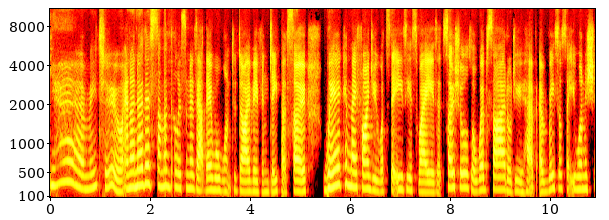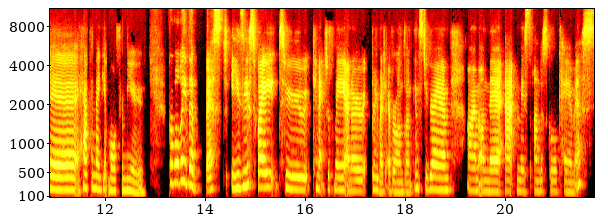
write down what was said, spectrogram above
Yeah, me too. And I know there's some of the listeners out there will want to dive even deeper. So, where can they find you? What's the easiest way? Is it socials or website, or do you have a resource that you want to share? How can they get more from you? Probably the best, easiest way to connect with me. I know pretty much everyone's on Instagram. I'm on there at Miss underscore KMS.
